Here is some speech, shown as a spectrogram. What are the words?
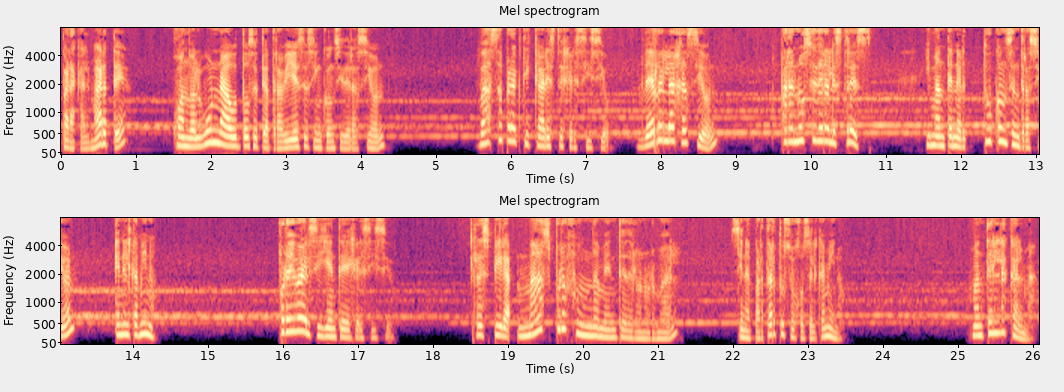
Para calmarte, cuando algún auto se te atraviese sin consideración, vas a practicar este ejercicio de relajación para no ceder al estrés y mantener tu concentración en el camino. Prueba el siguiente ejercicio. Respira más profundamente de lo normal sin apartar tus ojos del camino. Mantén la calma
